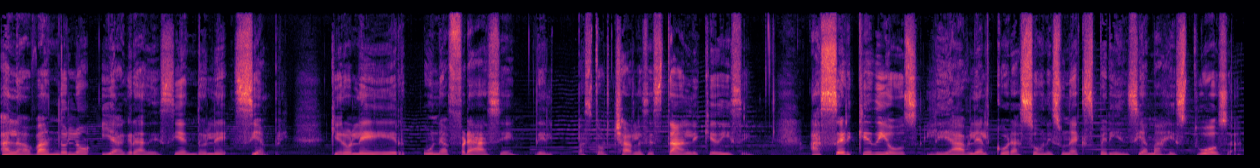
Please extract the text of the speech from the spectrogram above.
Alabándolo y agradeciéndole siempre. Quiero leer una frase del pastor Charles Stanley que dice, Hacer que Dios le hable al corazón es una experiencia majestuosa,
